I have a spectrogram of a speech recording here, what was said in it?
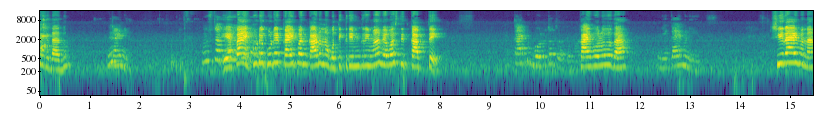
ग दादू? हे पाय कुठे कुठे काही पण काढू नको ती क्रीम क्रीम व्यवस्थित कापते. काय बोलत होतं शिरा आहे म्हणा.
